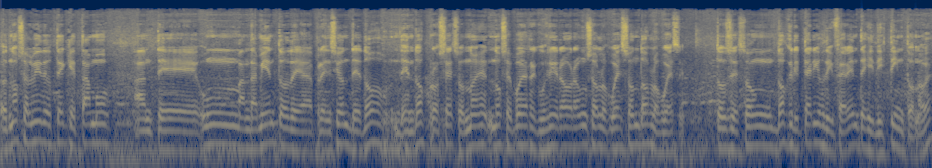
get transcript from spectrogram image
eh, no se olvide usted que estamos ante un mandamiento de aprehensión de dos, en dos procesos. No, no se puede recurrir ahora a un solo juez, son dos los jueces. Entonces son dos criterios diferentes y distintos, ¿no ves?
